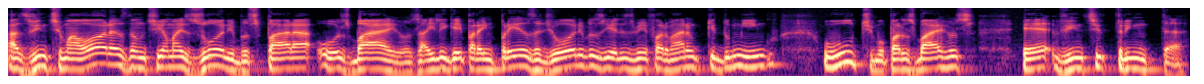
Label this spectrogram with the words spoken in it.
às 21 horas, não tinha mais ônibus para os bairros. Aí liguei para a empresa de ônibus e eles me informaram que domingo, o último para os bairros é 20 e 30.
